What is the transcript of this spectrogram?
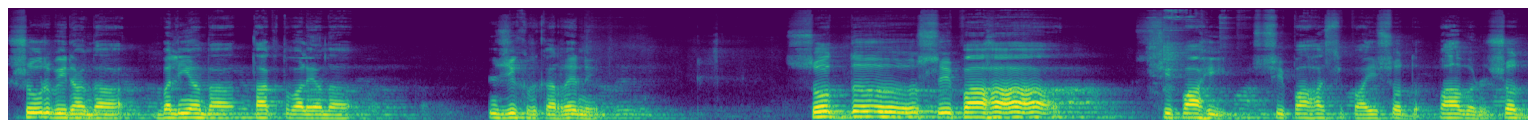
ਸ਼ੂਰਵੀਰਾਂ ਦਾ, ਬਲੀਆਂ ਦਾ, ਤਾਕਤ ਵਾਲਿਆਂ ਦਾ ਜ਼ਿਕਰ ਕਰ ਰਹੇ ਨੇ। ਸੁਧ ਸਿਪਾਹਾ ਸਿਪਾਹੀ, ਸਿਪਾਹ, ਸਿਪਾਹੀ ਸੁਧ ਪਾਵਨ ਸ਼ੁੱਧ।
